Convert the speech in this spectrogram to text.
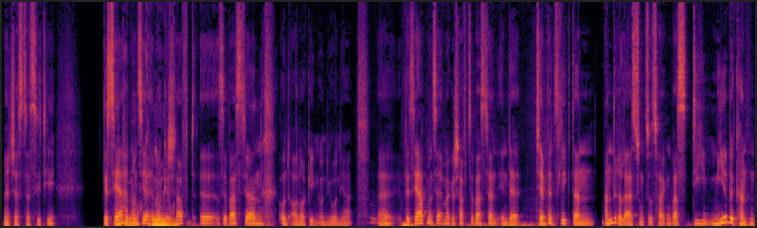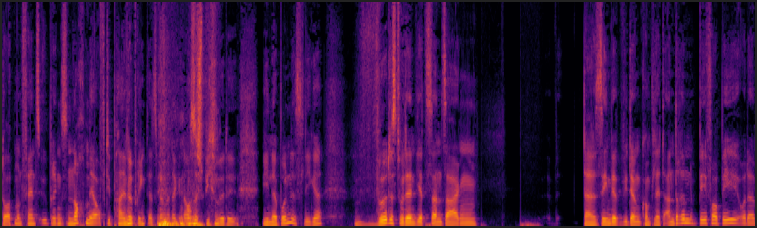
Manchester City. Bisher hat man es ja immer Union. geschafft, äh, Sebastian, und auch noch gegen Union, ja. Mhm. Äh, bisher hat man es ja immer geschafft, Sebastian, in der Champions League dann andere Leistungen zu zeigen, was die mir bekannten Dortmund-Fans übrigens noch mehr auf die Palme bringt, als wenn man da genauso spielen würde wie in der Bundesliga. Würdest du denn jetzt dann sagen, da sehen wir wieder einen komplett anderen BVB oder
